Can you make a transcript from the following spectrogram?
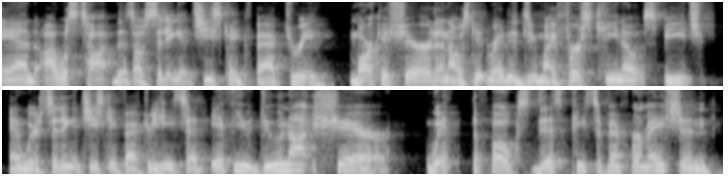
And I was taught this. I was sitting at Cheesecake Factory, Marcus Sheridan. I was getting ready to do my first keynote speech. And we we're sitting at Cheesecake Factory. He said, If you do not share with the folks this piece of information,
